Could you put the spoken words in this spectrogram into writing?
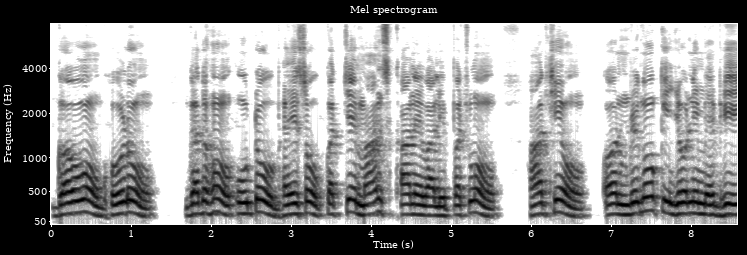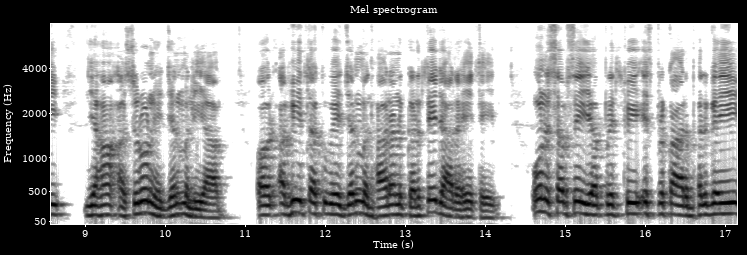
गौों घोड़ों, गधों, ऊँटों, भैंसों, कच्चे मांस खाने वाले पशुओं, हाथियों और मृगों की जोनी में भी यहाँ असुरों ने जन्म लिया और अभी तक वे जन्म धारण करते जा रहे थे। उन सबसे यह पृथ्वी इस प्रकार भर गई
